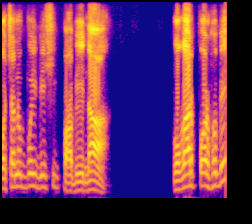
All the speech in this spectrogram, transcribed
পঁচানব্বই বেশি পাবে না। পগার পর হবে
